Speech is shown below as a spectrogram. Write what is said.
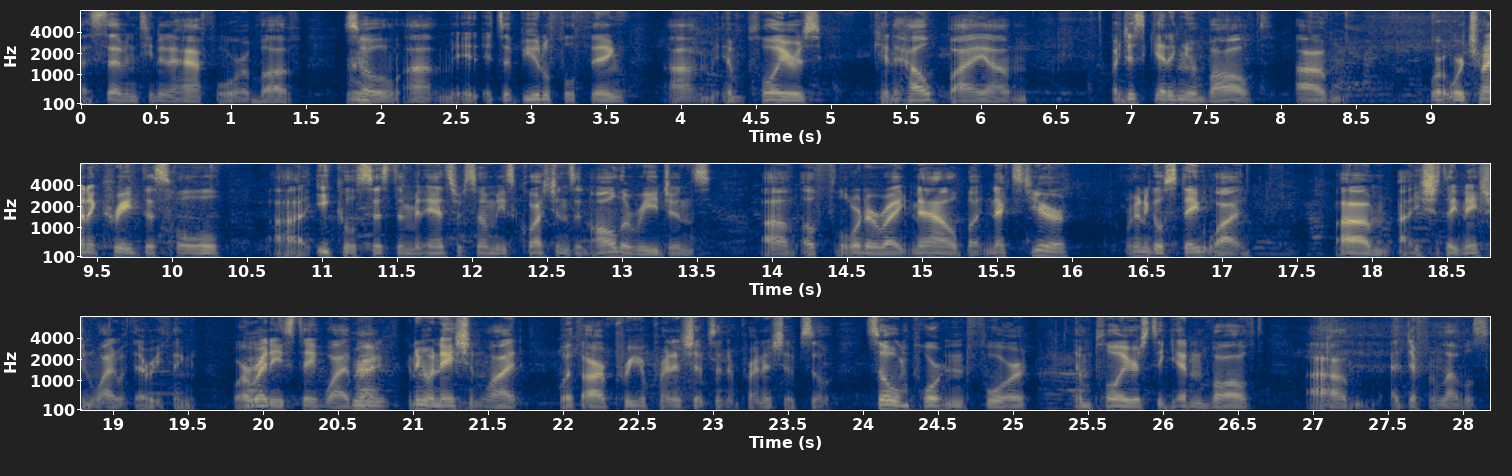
that's 17 and a half or above. So um, it, it's a beautiful thing. Um, employers can help by, um, by just getting involved. Um, we're, we're trying to create this whole uh, ecosystem and answer some of these questions in all the regions of, of Florida right now. But next year, we're going to go statewide. Um, I should say nationwide with everything. We're already statewide, but Right. we're going to go nationwide with our pre-apprenticeships and apprenticeships. So so important for employers to get involved um, at different levels.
